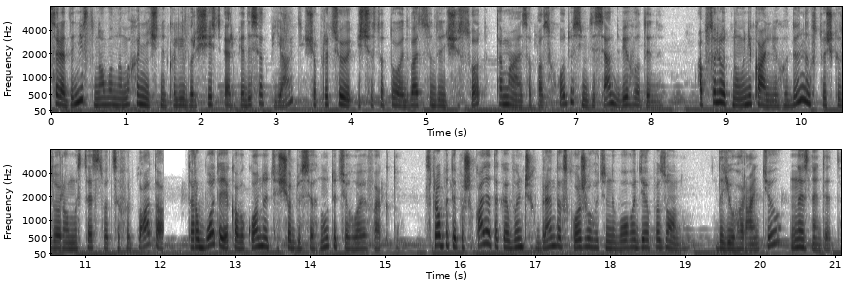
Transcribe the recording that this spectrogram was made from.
Всередині встановлено механічний калібр 6R55, що працює із частотою 21600 та має запас ходу 72 години. Абсолютно унікальний годинник з точки зору мистецтва циферблата та робота, яка виконується, щоб досягнути цього ефекту. Спробуйте пошукати таке в інших брендах схожого цінового діапазону. Даю гарантію, не знайдете.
